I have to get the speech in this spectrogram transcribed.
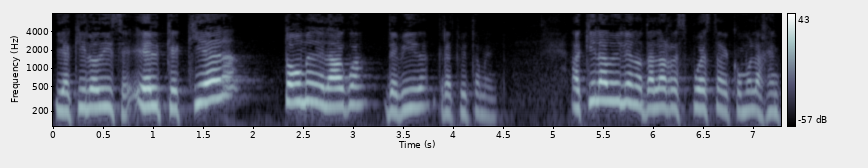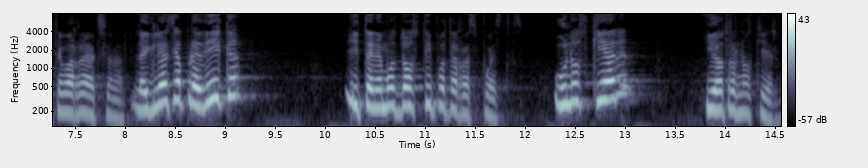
Y aquí lo dice, el que quiera tome del agua de vida gratuitamente. Aquí la Biblia nos da la respuesta de cómo la gente va a reaccionar. La iglesia predica y tenemos dos tipos de respuestas. Unos quieren y otros no quieren.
